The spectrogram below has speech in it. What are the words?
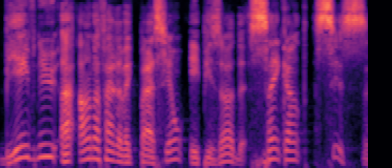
Bienvenue à En Affaires avec Passion, épisode 56.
